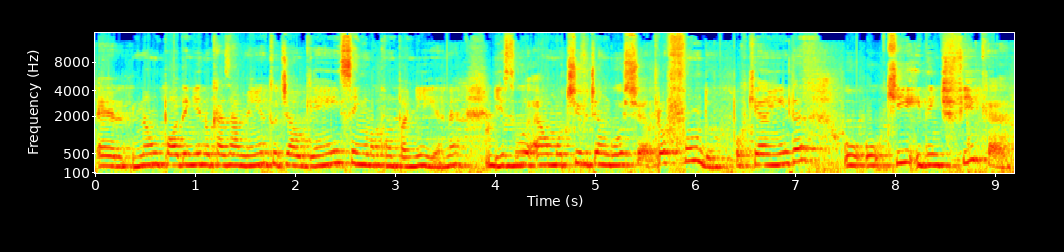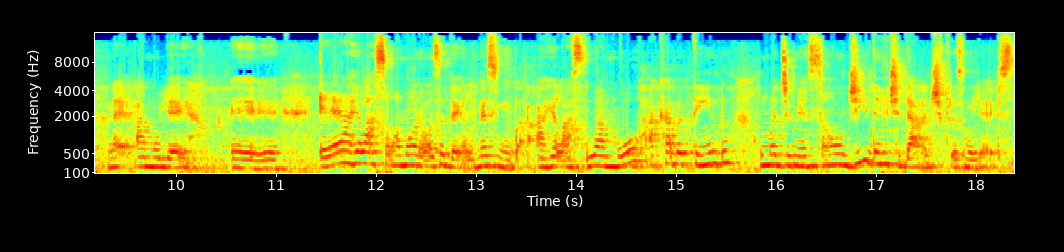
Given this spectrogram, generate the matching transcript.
é, não podem ir no casamento de alguém sem uma companhia, né? Uhum. Isso é um motivo de angústia profundo, porque ainda o, o que identifica né, a mulher é, é, a relação amorosa dela, né? Assim, a relação, o amor acaba tendo uma dimensão de identidade para as mulheres.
